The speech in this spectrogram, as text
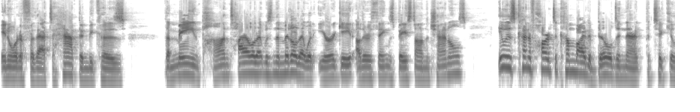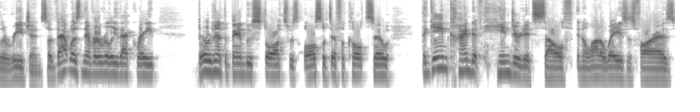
in order for that to happen because the main pond tile that was in the middle that would irrigate other things based on the channels, it was kind of hard to come by to build in that particular region. So that was never really that great. Building up the bamboo stalks was also difficult. So the game kind of hindered itself in a lot of ways as far as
